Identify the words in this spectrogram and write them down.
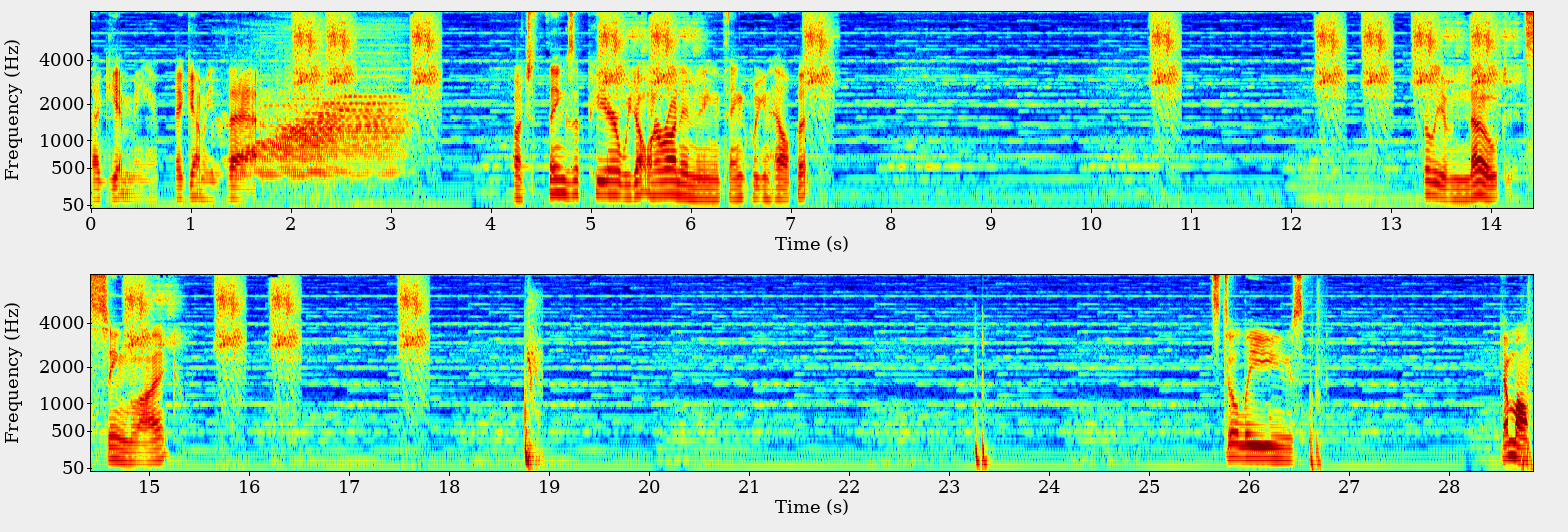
That get me. That got me that. Bunch of things up here. We don't want to run into anything if we can help it. Really of note, it seemed like. Still leaves. Come on.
